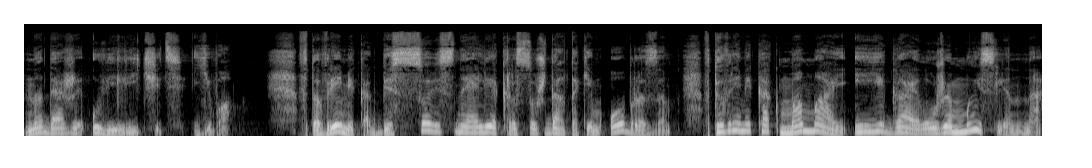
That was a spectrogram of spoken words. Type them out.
но даже увеличить его. В то время как бессовестный Олег рассуждал таким образом, в то время как Мамай и Егайло уже мысленно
